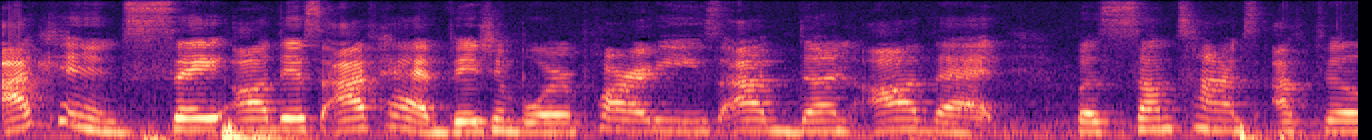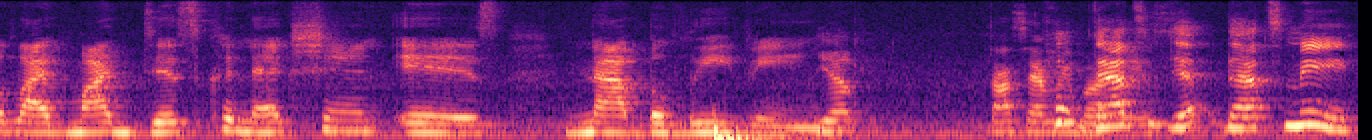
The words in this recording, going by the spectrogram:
i can say all this i've had vision board parties i've done all that but sometimes i feel like my disconnection is not believing Yep. That's everybody. that's yeah, that's me.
